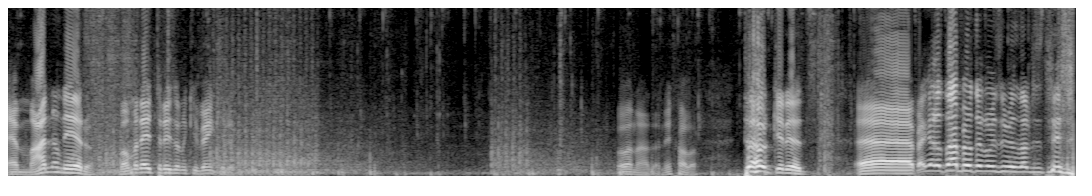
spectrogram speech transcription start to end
É maneiro. Vamos na E3 ano que vem, querido. Ou nada, nem falou. Então, queridos, é... Pra quem não sabe, eu tenho como meus streams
